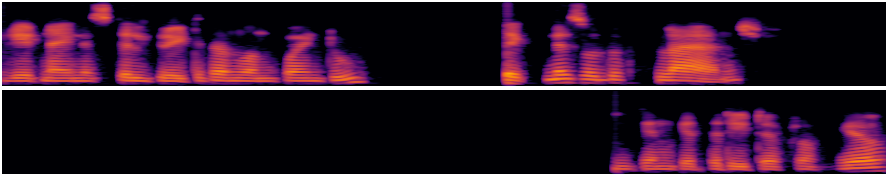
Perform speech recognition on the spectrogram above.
89 is still greater than 1.2. Thickness of the flange, you can get the data from here.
